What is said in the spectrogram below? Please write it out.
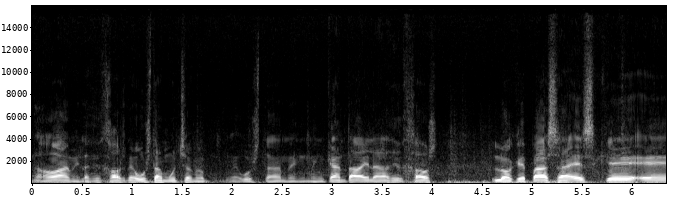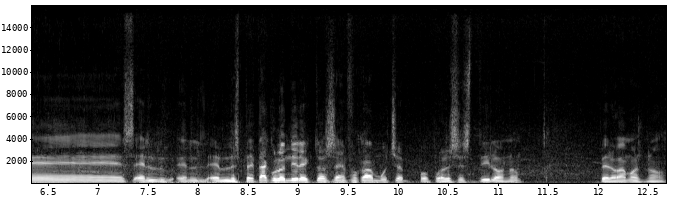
No, a mí la Acid House me gusta mucho, me, me gusta, me, me encanta bailar Acid House. Lo que pasa es que eh, es el, el- el espectáculo en directo se ha enfocado mucho por, por ese estilo, ¿no? Pero vamos, no.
